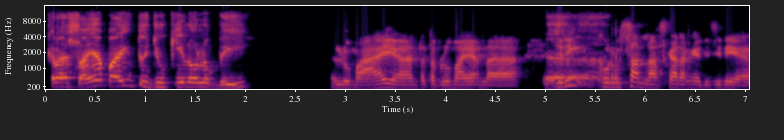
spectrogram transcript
kelas saya paling 7 kilo lebih. Lumayan, tetap lumayan lah. Ya. Jadi kurusan lah sekarang ya di sini ya.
